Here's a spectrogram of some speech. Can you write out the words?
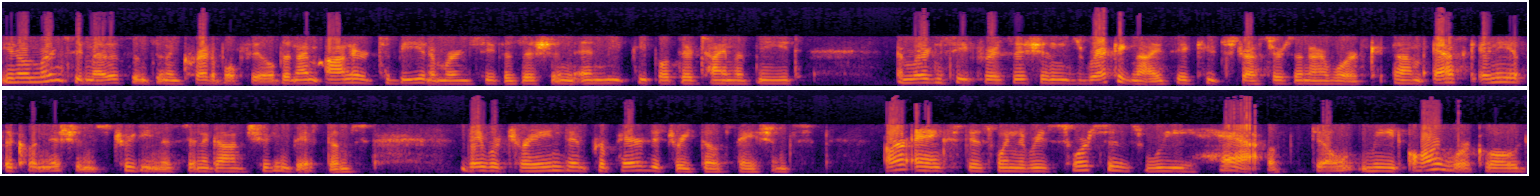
You know, emergency medicine is an incredible field, and I'm honored to be an emergency physician and meet people at their time of need. Emergency physicians recognize the acute stressors in our work. Um, ask any of the clinicians treating the synagogue shooting victims. They were trained and prepared to treat those patients. Our angst is when the resources we have don't meet our workload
